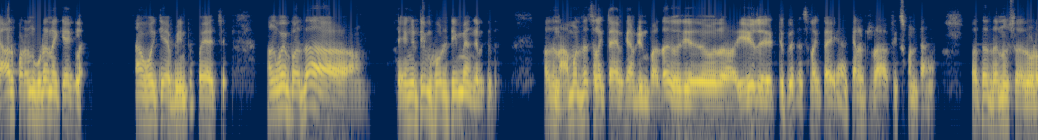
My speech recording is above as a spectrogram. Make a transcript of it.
யார் படம்னு கூட நான் கேட்கல ஆ ஓகே அப்படின்ட்டு போயாச்சு. அங்கே போய் பார்த்தா எங்கள் டீம் ஹோல் டீமே அங்கே இருக்குது. அது நான் மட்டும் தான் செலக்ட் ஆகியிருக்கேன் அப்படின்னு பார்த்தா ஒரு ஒரு ஏழு எட்டு பேர் செலக்ட் ஆகி கேரக்டராக ஃபிக்ஸ் பண்ணிட்டாங்க. பார்த்தா தனுஷ் சாரோட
